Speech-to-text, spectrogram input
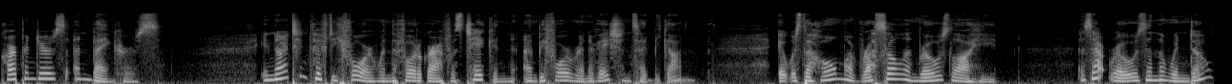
carpenters, and bankers. In 1954, when the photograph was taken and before renovations had begun, it was the home of Russell and Rose Lougheed. Is that Rose in the window?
